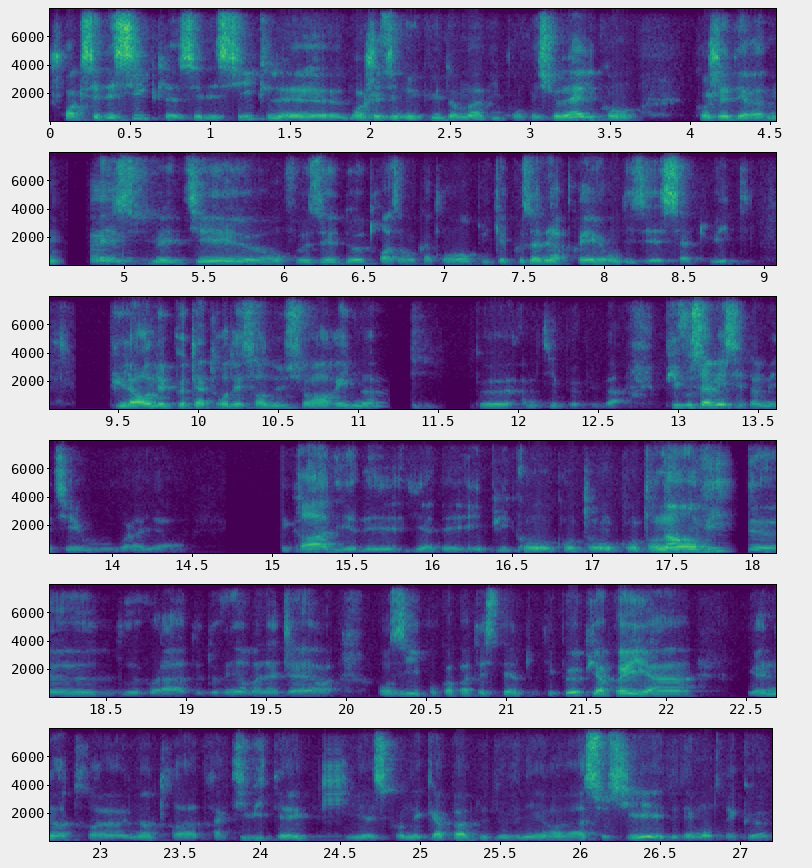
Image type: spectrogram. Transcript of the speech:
Je crois que c'est des cycles. C'est des cycles. Euh, moi, je les ai vécus dans ma vie professionnelle. Quand, quand j'ai démarré ce métier, on faisait 2, 3 ans, 4 ans. Puis quelques années après, on disait 7, 8. Puis là, on est peut-être redescendu sur un rythme un petit peu, un petit peu plus bas. Puis vous savez, c'est un métier où voilà, il y a grades, il y a des, et puis quand, on, a envie de, voilà, de devenir manager, on se dit pourquoi pas tester un tout petit peu. Puis après, il y a, une, autre, une autre attractivité qui est ce qu'on est capable de devenir associé et de démontrer que.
